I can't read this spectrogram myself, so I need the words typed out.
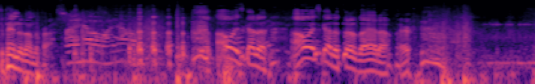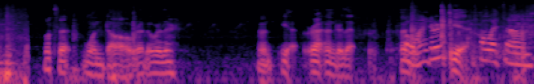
Depending on the price. I know, I know. I always gotta, I always gotta throw that out there. What's that one doll right over there? Uh, yeah, right under that. oh, under? it? Yeah. Oh, it's, um,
